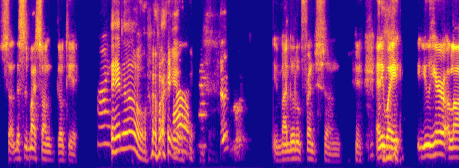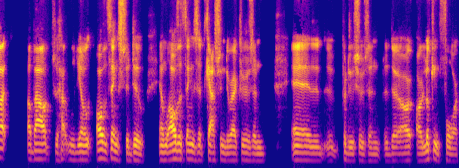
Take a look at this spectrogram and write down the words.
son, this is my son Gautier, Hi. Hello, how are you? Oh, my little French son. anyway, you hear a lot about how, you know, all the things to do and all the things that casting directors and and producers and are, are looking for.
